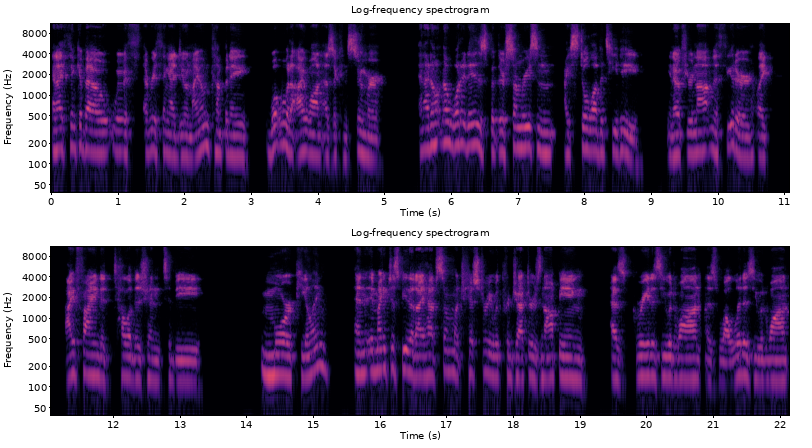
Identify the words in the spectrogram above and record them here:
And I think about with everything I do in my own company, what would I want as a consumer? And I don't know what it is, but there's some reason I still love a TV. You know, if you're not in a theater, like I find a television to be more appealing. And it might just be that I have so much history with projectors not being as great as you would want, as well lit as you would want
